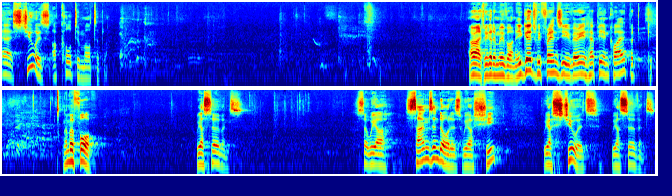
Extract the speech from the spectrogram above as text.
Uh, stewards are called to multiply. All right, we've got to move on. Are you good? We friends? Are you very happy and quiet? But number four, we are servants. So we are sons and daughters. We are sheep. We are stewards. We are servants.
